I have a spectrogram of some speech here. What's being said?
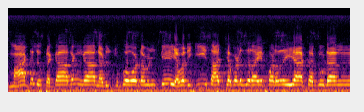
మాటలు ప్రకారంగా నడుచుకోవటం అంటే ఎవరికి సాధ్యపడదురా పడదయ్యా కమ్మ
